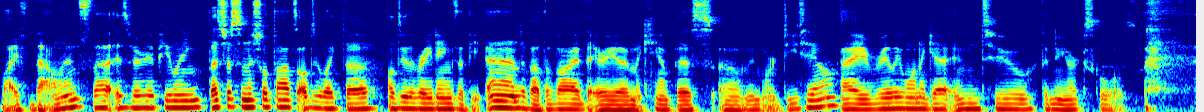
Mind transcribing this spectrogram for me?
life balance, that is very appealing. That's just initial thoughts. I'll do like the, I'll do the ratings at the end about the vibe, the area and the campus um, in more detail. I really want to get into the New York schools.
